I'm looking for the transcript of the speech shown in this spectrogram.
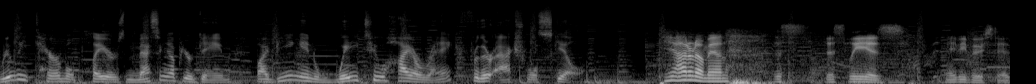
really terrible players messing up your game by being in way too high a rank for their actual skill. Yeah, I don't know, man. This this Lee is maybe boosted.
